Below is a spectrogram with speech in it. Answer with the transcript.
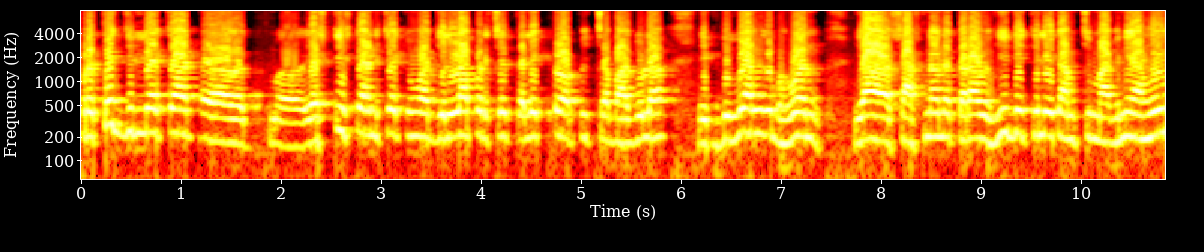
प्रत्येक जिल्ह्याच्या एस टी स्टँडच्या किंवा जिल्हा परिषद कलेक्टर ऑफिसच्या बाजूला एक दिव्यांग भवन या शासनानं करावं ही देखील एक आमची मागणी आहे.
